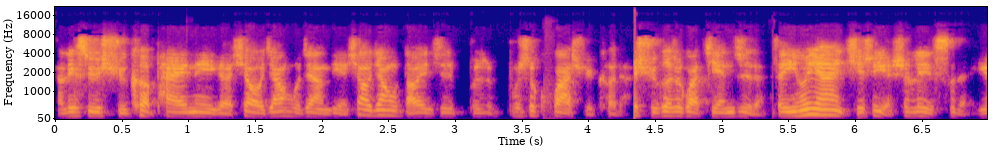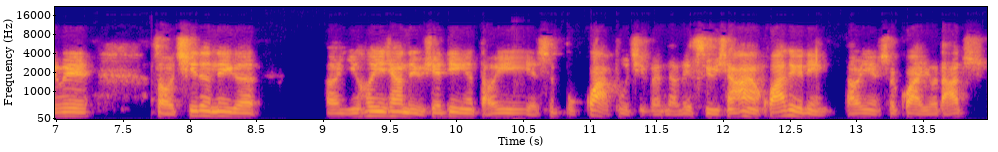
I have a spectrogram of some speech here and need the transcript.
啊，类似于徐克拍那个《笑傲江湖》这样电影，《笑傲江湖》导演其实不是不是挂徐克的，徐克是挂监制的。在《银河印象》其实也是类似的，因为早期的那个呃《银河印象》的有些电影导演也是不挂杜琪峰的，类似于像《暗花》这个电影导演是挂尤达纸，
